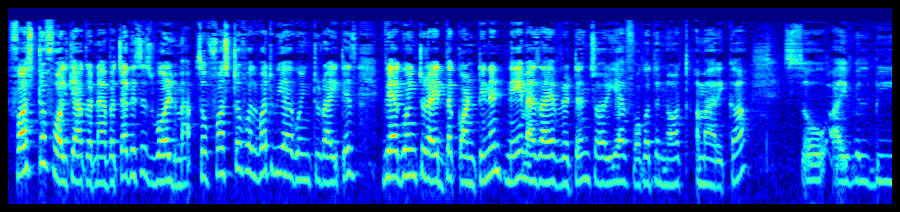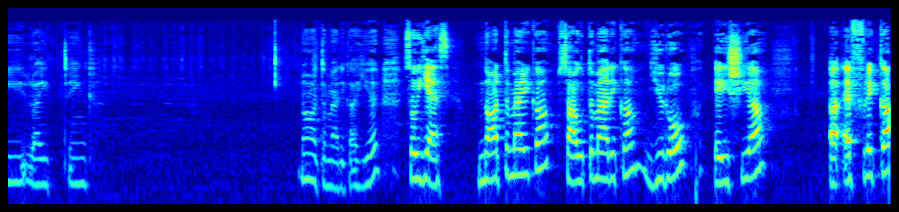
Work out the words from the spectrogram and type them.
first of all, kya karna hai bacha? This is world map. So, first of all, what we are going to write is, we are going to write the continent name as I have written. Sorry, I forgot the North America. So, I will be writing... North America here. So yes, नॉर्थ अमेरिका साउथ अमेरिका यूरोप एशिया अफ्रीका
